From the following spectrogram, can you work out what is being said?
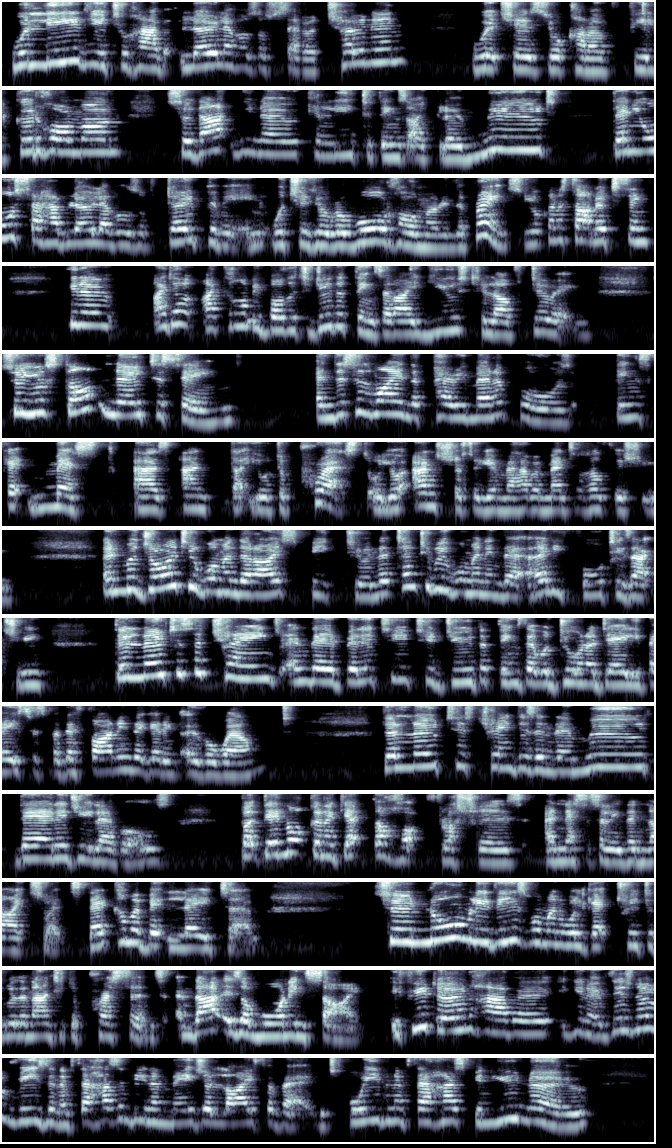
will lead you to have low levels of serotonin, which is your kind of feel good hormone. So that we know can lead to things like low mood. Then you also have low levels of dopamine, which is your reward hormone in the brain. So you're going to start noticing, you know, I don't, I can't be bothered to do the things that I used to love doing. So you start noticing, and this is why in the perimenopause, things get missed as and that you're depressed or you're anxious or you may have a mental health issue. And majority of women that I speak to, and they tend to be women in their early 40s actually, they'll notice a change in their ability to do the things they would do on a daily basis, but they're finding they're getting overwhelmed. They'll notice changes in their mood, their energy levels, but they're not going to get the hot flushes and necessarily the night sweats. They come a bit later. So normally these women will get treated with an antidepressant, and that is a warning sign. If you don't have a, you know, if there's no reason, if there hasn't been a major life event, or even if there has been, you know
